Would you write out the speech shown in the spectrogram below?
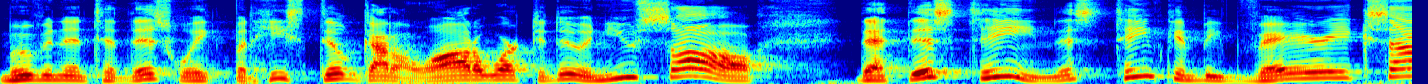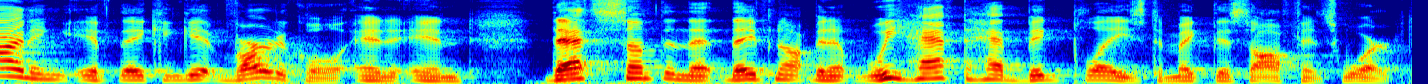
moving into this week, but he's still got a lot of work to do. And you saw that this team, this team can be very exciting if they can get vertical, and and that's something that they've not been. We have to have big plays to make this offense work,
